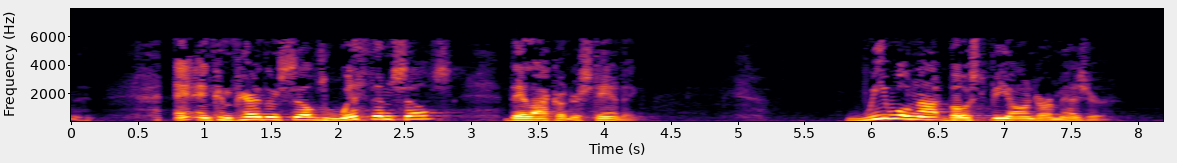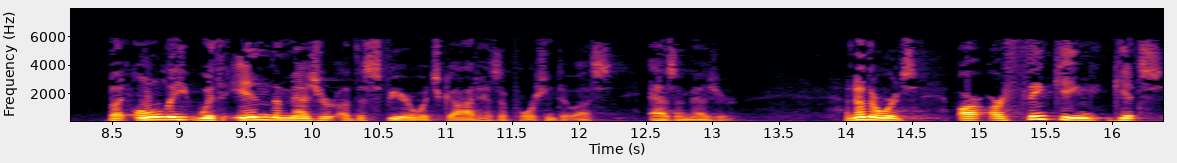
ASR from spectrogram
and, compare themselves with themselves, they lack understanding. We will not boast beyond our measure, but only within the measure of the sphere which God has apportioned to us as a measure. In other words, our, our thinking gets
